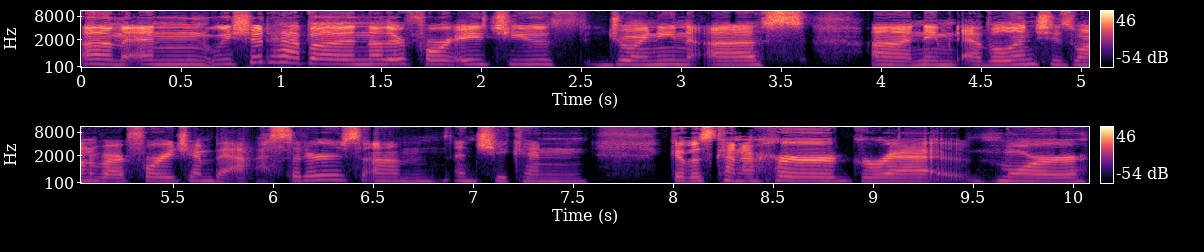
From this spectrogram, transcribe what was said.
Um, and we should have another 4-H youth joining us uh, named Evelyn. She's one of our 4-H ambassadors, um, and she can give us kind of her gra more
